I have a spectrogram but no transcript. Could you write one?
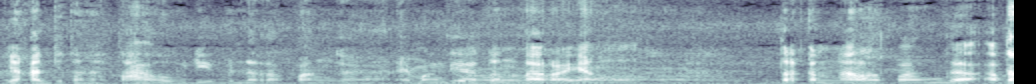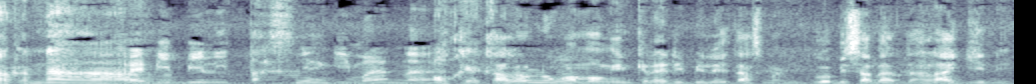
Ya kan kita nggak tahu dia bener apa enggak. Emang dia Oh. tentara yang terkenal apa enggak? Apa Terkenal. kredibilitasnya gimana? Oke, kalau lu ngomongin kredibilitas, man, gue bisa bantah lagi nih.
